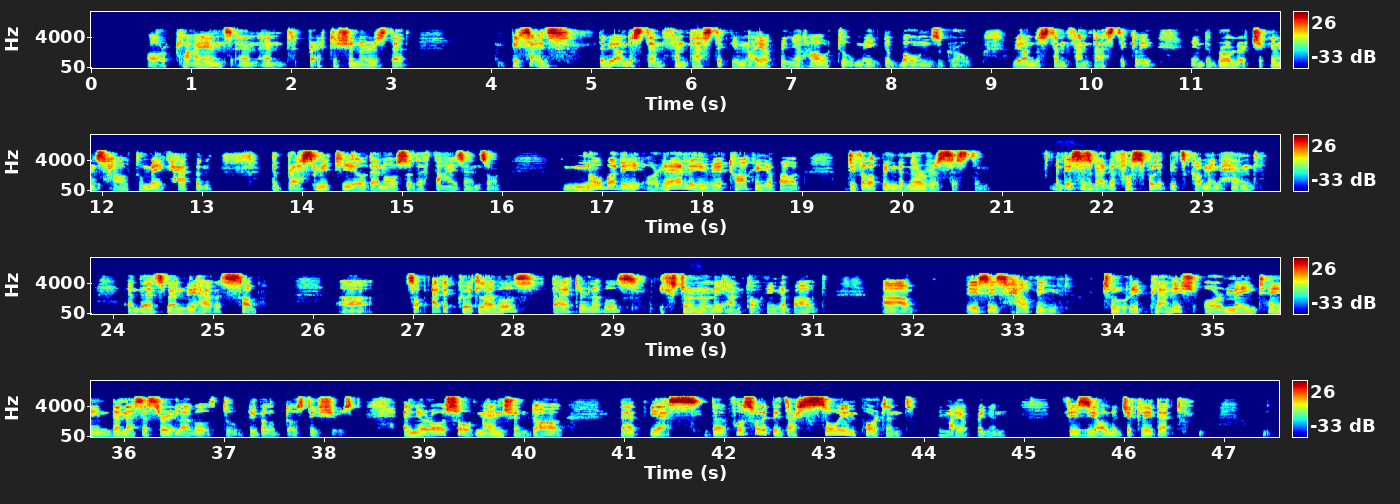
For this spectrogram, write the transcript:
our clients and, and practitioners that besides that we understand fantastic in my opinion how to make the bones grow. We understand fantastically in the broiler chickens how to make happen the breast meat yield and also the thighs and so on. Nobody or rarely we're talking about developing the nervous system and this is where the phospholipids come in hand. And that's when we have a sub uh, sub adequate levels dietary levels externally i'm talking about. Uh, this is helping to replenish or maintain the necessary levels to develop those tissues. And you also mentioned, Doug, that yes, the phospholipids are so important, in my opinion, physiologically, that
